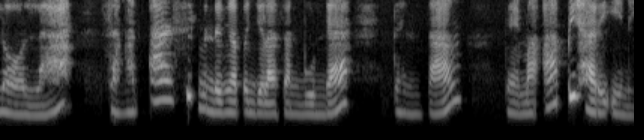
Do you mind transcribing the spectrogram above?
Lola sangat asik mendengar penjelasan Bunda tentang tema api hari ini.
